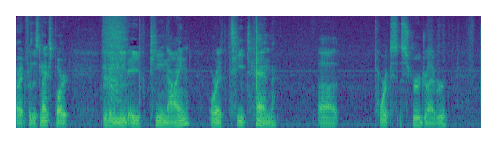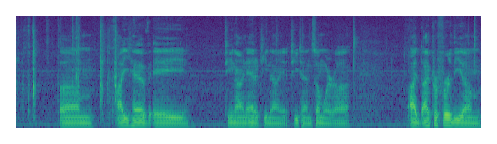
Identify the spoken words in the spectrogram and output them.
Alright, for this next part, you're going to need a T9 or a T10 uh, Torx screwdriver. Um, I have a T9 and a T9, a T10 somewhere. Uh, I, I prefer the um,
